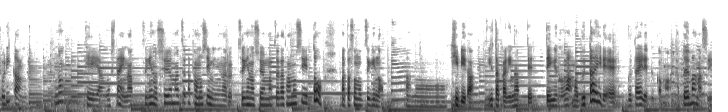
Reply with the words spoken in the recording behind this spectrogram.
距離感の提案をしたいな次の週末が楽しみになる次の週末が楽しいとまたその次の、あのー、日々が豊かになってっていうのは、まあ、具体例具体例というか、まあ、例え話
